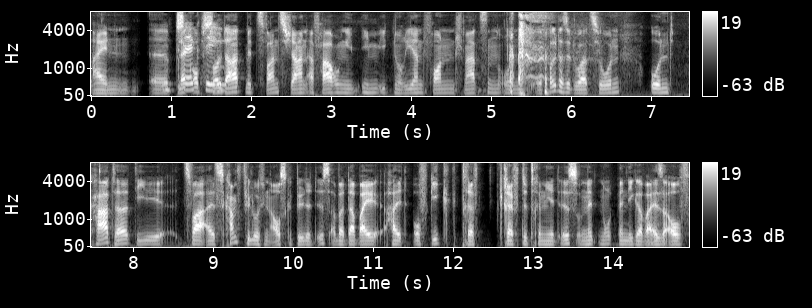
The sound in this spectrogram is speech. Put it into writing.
Ein äh, Black Ops Soldat mit 20 Jahren Erfahrung im, im Ignorieren von Schmerzen und äh, Foltersituationen und Carter, die zwar als Kampfpilotin ausgebildet ist, aber dabei halt auf Gegkräfte trainiert ist und nicht notwendigerweise auf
